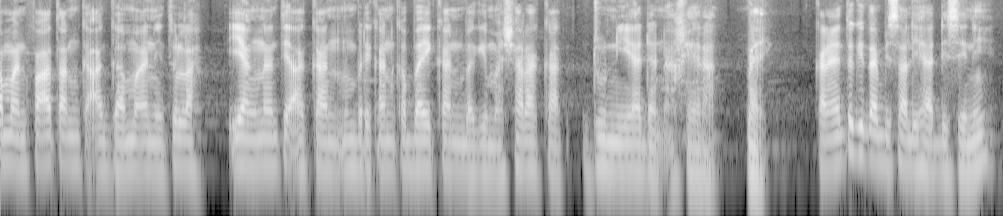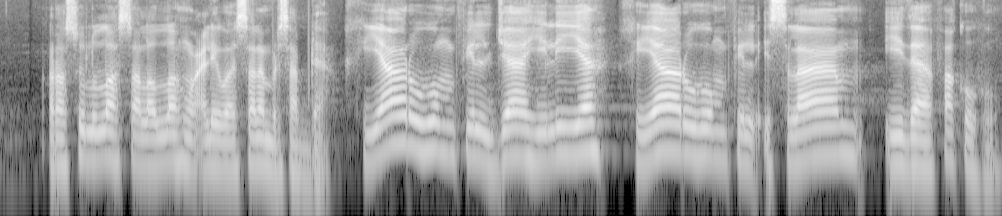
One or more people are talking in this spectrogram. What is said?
kemanfaatan keagamaan itulah yang nanti akan memberikan kebaikan bagi masyarakat dunia dan akhirat. Baik. Karena itu kita bisa lihat di sini Rasulullah Shallallahu Alaihi Wasallam bersabda, "Khiyaruhum fil jahiliyah, khiyaruhum fil Islam, ida fakuhu."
